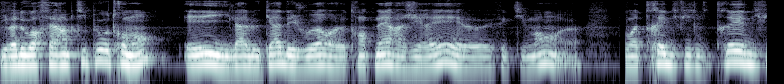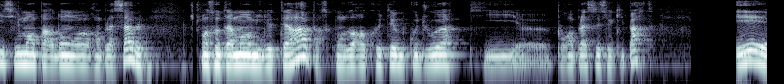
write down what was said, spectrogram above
Il va devoir faire un petit peu autrement, et il a le cas des joueurs euh, trentenaires à gérer, effectivement, qui vont être très, très difficilement pardon, remplaçables. Je pense notamment au milieu de terrain, parce qu'on doit recruter beaucoup de joueurs qui, pour remplacer ceux qui partent. Et,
